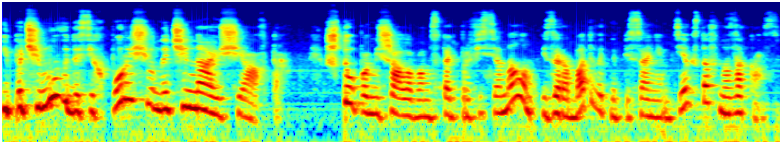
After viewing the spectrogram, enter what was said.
И почему вы до сих пор еще начинающий автор? Что помешало вам стать профессионалом и зарабатывать написанием текстов на заказ?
